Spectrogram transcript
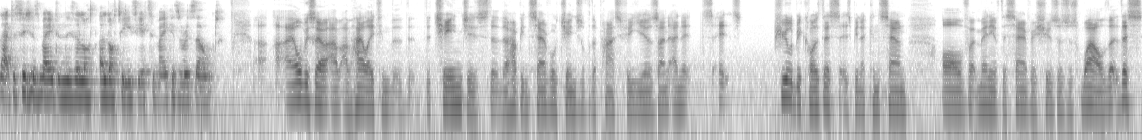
that decision is made and is a lot a lot easier to make as a result I obviously I'm highlighting the, the, the changes that there have been several changes over the past few years and, and it's it's purely because this has been a concern of many of the service users as well. That this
